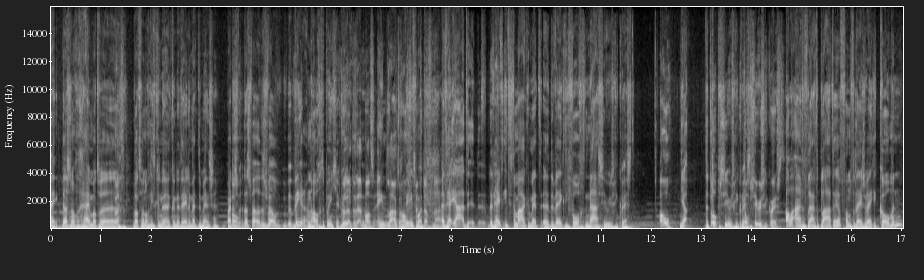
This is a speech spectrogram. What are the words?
Nee, dat is nog een geheim wat we, wat? we nog niet kunnen, kunnen delen met de mensen. Maar dat, is, Oh. dat, is wel, dat is wel weer een hoogtepuntje. Goed, dat- was één louter hoogtepunt dat vandaag. Het, he- ja, het, het heeft iets te maken met eh, de week die volgt na Series Request. Oh, Ja, de top, Series Request. top series request. Alle aangevraagde platen hè, van, van deze week komen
